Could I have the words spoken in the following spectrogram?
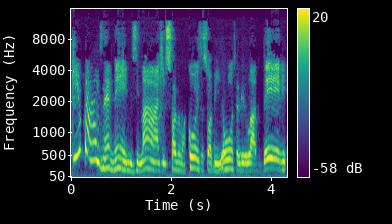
digitais, né? Memes, imagens, sobe uma coisa, sobe outra ali do lado dele.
